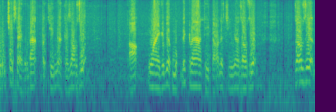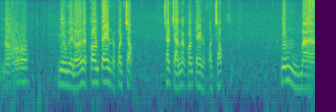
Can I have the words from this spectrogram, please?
muốn chia sẻ với bạn, đó chính là cái giao diện. Đó, ngoài cái việc mục đích ra thì đó là chính là giao diện. Giao diện nó, nhiều người nói là content là quan trọng, chắc chắn là content là quan trọng. Nhưng mà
